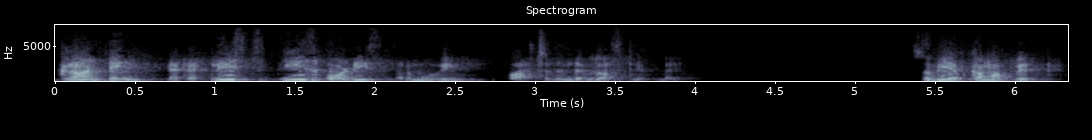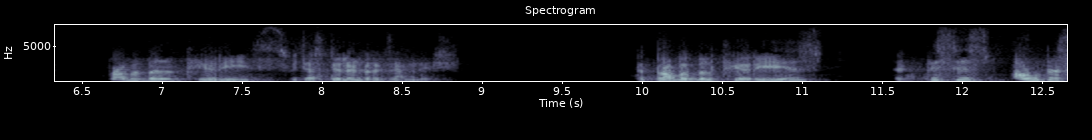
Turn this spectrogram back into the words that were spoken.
granting that at least these bodies are moving faster than the velocity of light. So we have come up with probable theories which are still under examination. The probable theory is that this is outer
